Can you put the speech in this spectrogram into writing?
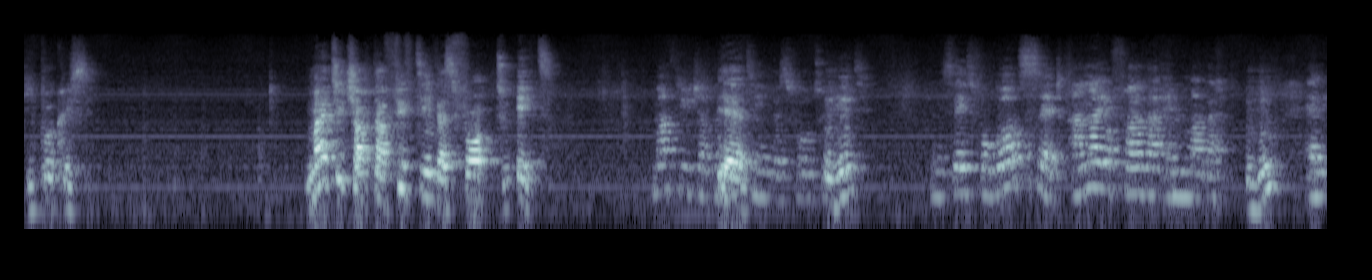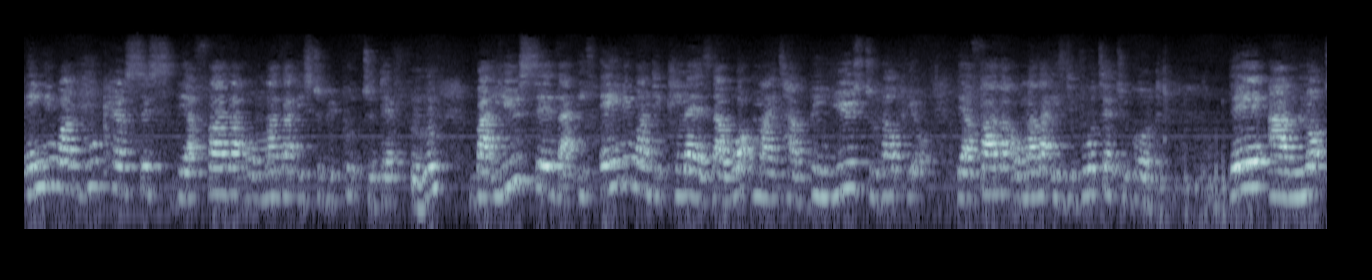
Hypocrisy. Matthew chapter 15, verse 4 to 8. Matthew chapter Yeah. 15, verse 4 to Mhm. 8. And it says, For God said, Honor your father and mother, Mhm, and anyone who curses their father or mother is to be put to death. mhm. But you say that if anyone declares that what might have been used to help your, their father or mother is devoted to God, they are not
